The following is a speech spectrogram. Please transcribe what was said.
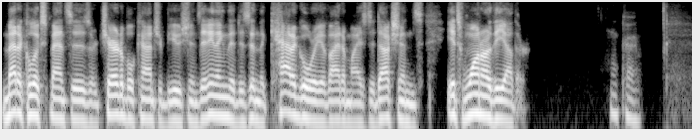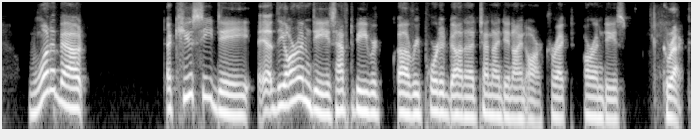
medical expenses or charitable contributions, anything that is in the category of itemized deductions. It's one or the other. Okay. What about a QCD? Uh, the RMDs have to be re- uh, reported on a 1099R, correct? RMDs. Correct.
